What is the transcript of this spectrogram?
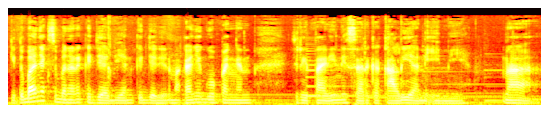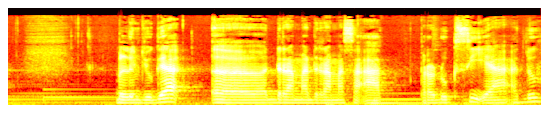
Itu banyak sebenarnya kejadian-kejadian. Makanya gue pengen ceritain ini share ke kalian ini. Nah belum juga eh, drama-drama saat produksi ya. Aduh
